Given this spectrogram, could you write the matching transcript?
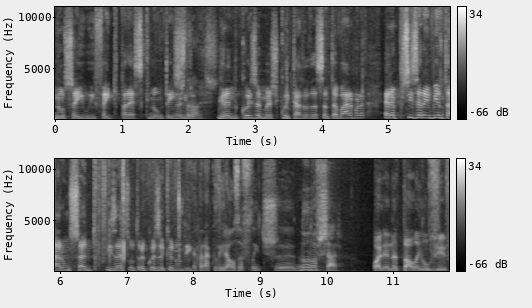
Não sei o efeito, parece que não tem Os sido drones. grande coisa, mas coitada da Santa Bárbara, era preciso era inventar um santo que fizesse outra coisa que eu não digo. É para acudir aos aflitos. Uh, Nuno, a fechar. Olha, Natal em Lviv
